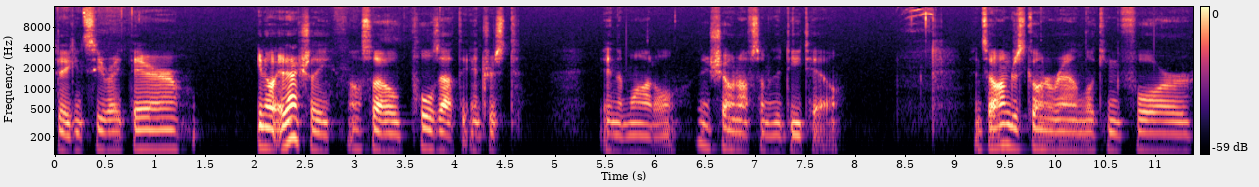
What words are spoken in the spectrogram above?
So, you can see right there, you know, it actually also pulls out the interest in the model and showing off some of the detail. And so I'm just going around looking for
